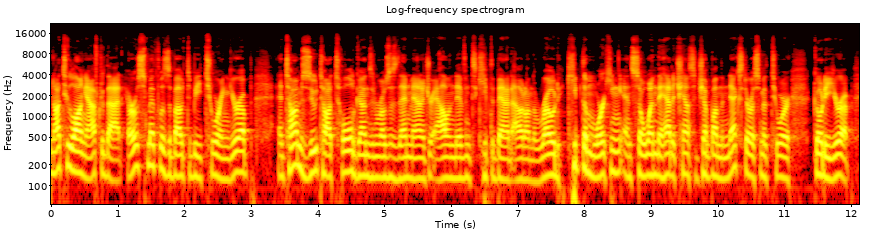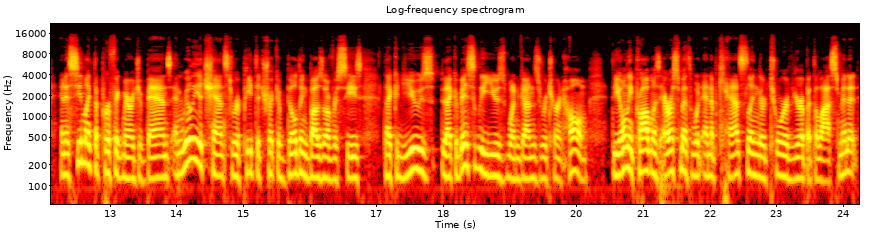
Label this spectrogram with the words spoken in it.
not too long after that, Aerosmith was about to be touring Europe, and Tom Zutaut told Guns N' Roses then manager Alan Niven to keep the band out on the road, keep them working, and so when they had a chance to jump on the next Aerosmith tour, go to Europe. And it seemed like the perfect marriage of bands, and really a chance to repeat the trick of building buzz overseas that could use that could basically use when Guns return home. The only problem was Aerosmith would end up canceling their tour of Europe at the last minute,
